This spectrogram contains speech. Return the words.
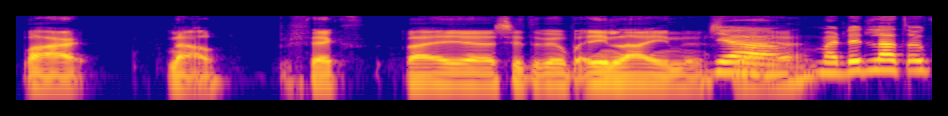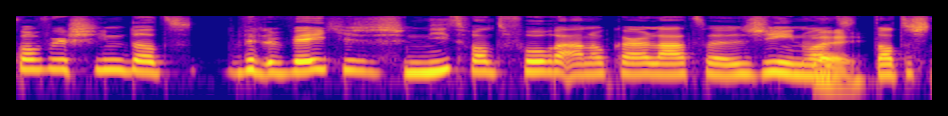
Maar nou, perfect. Wij eh, zitten weer op één lijn. eh, ja, maar dit laat ook wel weer zien dat we de weetjes dus niet van tevoren aan elkaar laten zien. Want Nee. dat, is,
